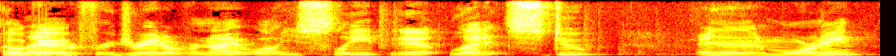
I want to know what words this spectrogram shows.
Let Okay. it refrigerate overnight while you sleep. Yep. Let it stoop, and then in the morning,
